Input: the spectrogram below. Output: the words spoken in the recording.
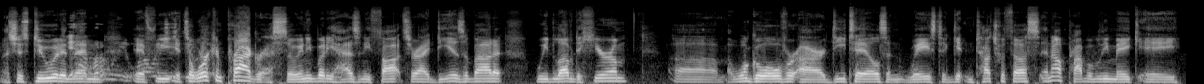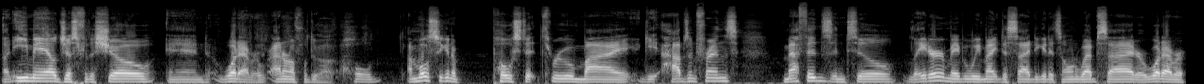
Let's just do it, and yeah, then we, if we, it's a work it? in progress. So anybody has any thoughts or ideas about it, we'd love to hear them. Um, we'll go over our details and ways to get in touch with us, and I'll probably make a an email just for the show and whatever. I don't know if we'll do a whole. I'm mostly going to post it through my Hobbs and Friends methods until later. Maybe we might decide to get its own website or whatever.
